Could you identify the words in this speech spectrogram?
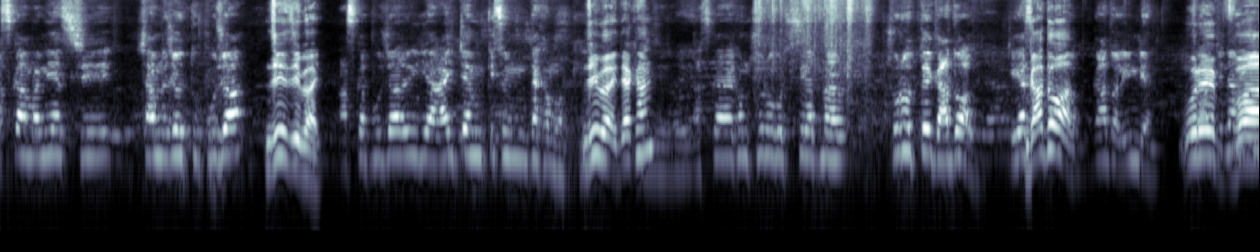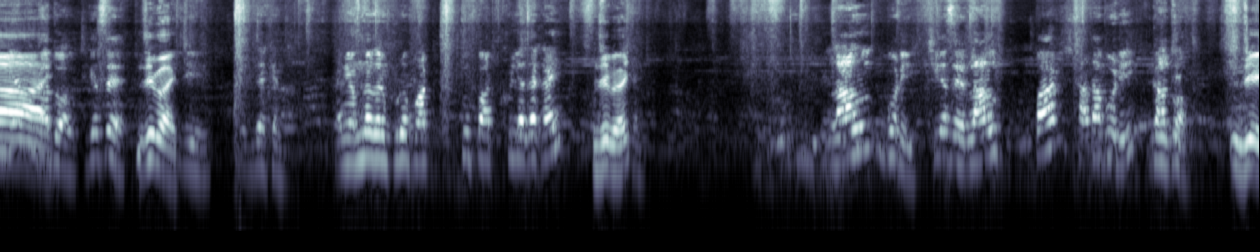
আজকে আমরা নিয়ে এসেছি সামনে যেহেতু পূজা জি জি ভাই। আজকে পূজার ইয়ে আইটেম কিছু দেখাবো আর কি। জি ভাই দেখান। জি ভাই আজকে এখন শুরু করছি আপনার শুরুতে গাদোয়াল ঠিক আছে? গাদোয়াল? গাদোয়াল ইন্ডিয়ান ওরে ভাই। গাদোয়াল ঠিক আছে? জি ভাই। জি দেখেন আমি আপনাদের পুরো পার্ট টু পার্ট খুলে দেখাই। জি ভাই। লাল বডি ঠিক আছে? লাল পার সাদা বডি গাদোয়াল। জি।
